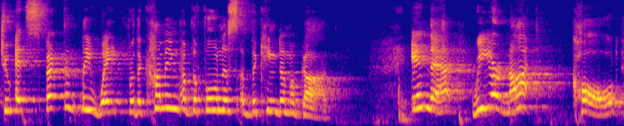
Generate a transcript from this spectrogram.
to expectantly wait for the coming of the fullness of the kingdom of God in that we are not called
